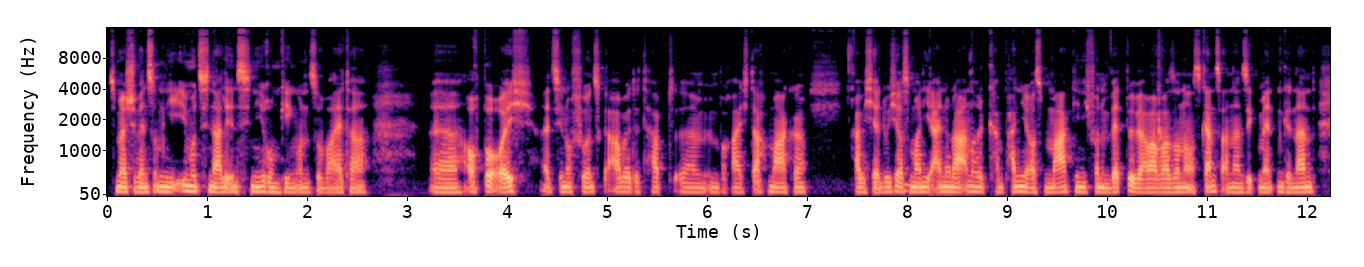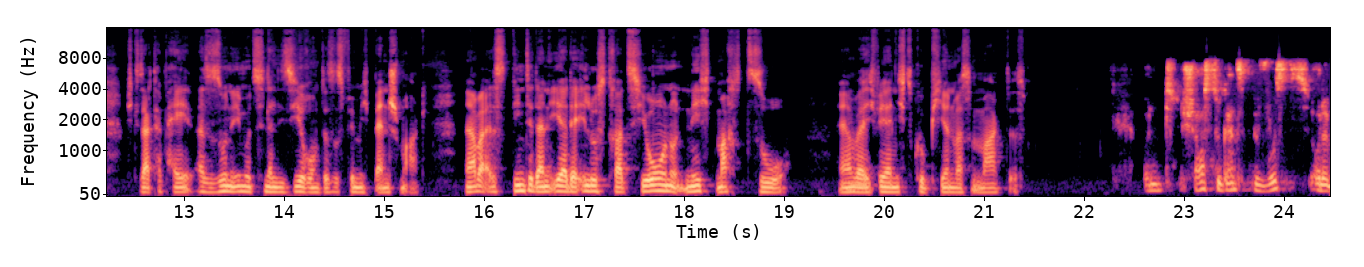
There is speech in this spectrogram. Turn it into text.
Zum Beispiel, wenn es um die emotionale Inszenierung ging und so weiter. Äh, auch bei euch, als ihr noch für uns gearbeitet habt äh, im Bereich Dachmarke, habe ich ja durchaus mal die ein oder andere Kampagne aus dem Markt, die nicht von einem Wettbewerber war, sondern aus ganz anderen Segmenten genannt, wo ich gesagt habe, hey, also so eine Emotionalisierung, das ist für mich Benchmark. Ja, aber es diente dann eher der Illustration und nicht macht so. Ja, weil ich will ja nichts kopieren, was im Markt ist. Und schaust du ganz bewusst oder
